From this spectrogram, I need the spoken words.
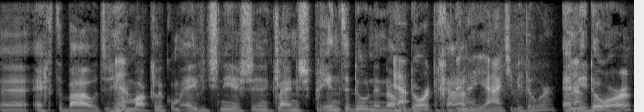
Uh, echt te bouwen. Het is heel makkelijk om even iets neer te een kleine sprint te doen en dan ja. weer door te gaan. En een jaartje weer door. En weer door.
